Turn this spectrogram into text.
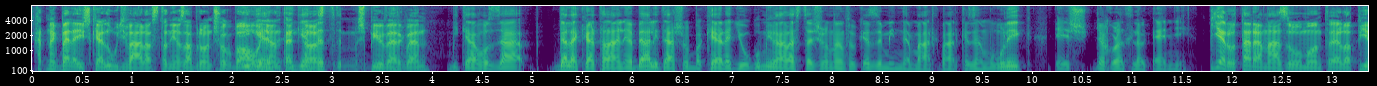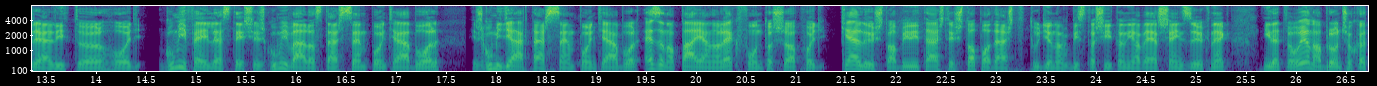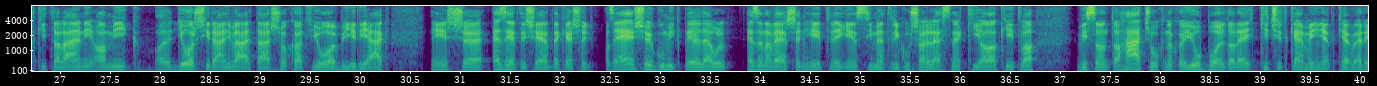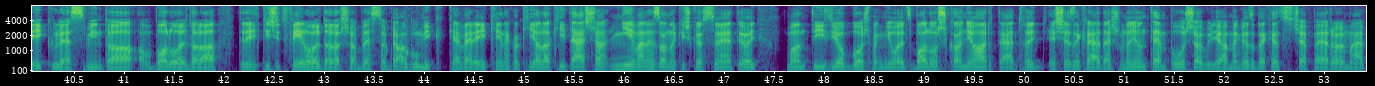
Hát meg bele is kell úgy választani az abroncsokba, igen, ahogyan tette igen, azt Spielbergben. Mi kell hozzá? Bele kell találni a beállításokba, kell egy jó gumiválasztás, és onnantól kezdve minden már már kezem múlik, és gyakorlatilag ennyi. Piero Taramázó mondta el a Pirelli-től, hogy gumifejlesztés és gumiválasztás szempontjából és gumigyártás szempontjából ezen a pályán a legfontosabb, hogy kellő stabilitást és tapadást tudjanak biztosítani a versenyzőknek, illetve olyan abroncsokat kitalálni, amik a gyors irányváltásokat jól bírják, és ezért is érdekes, hogy az első gumik például ezen a verseny hétvégén szimmetrikusan lesznek kialakítva, viszont a hátsóknak a jobb oldala egy kicsit keményebb keverékű lesz, mint a, a bal oldala, tehát egy kicsit féloldalasabb lesz a, a gumik keverékének a kialakítása. Nyilván ez annak is köszönhető, hogy van 10 jobbos, meg 8 balos kanyar, tehát hogy, és ezek ráadásul nagyon tempósak, ugye a Megazbeket Cseperről már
